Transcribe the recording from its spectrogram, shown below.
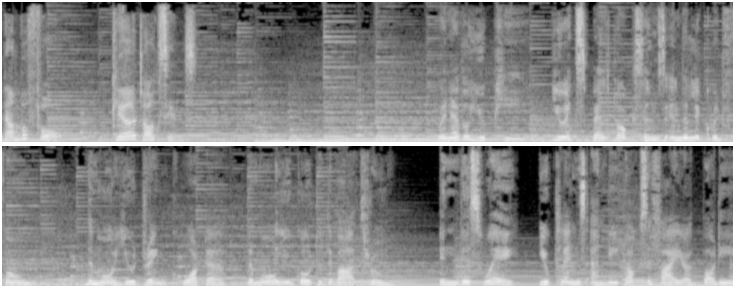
Number 4. Clear toxins. Whenever you pee, you expel toxins in the liquid form. The more you drink water, the more you go to the bathroom. In this way, you cleanse and detoxify your body.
